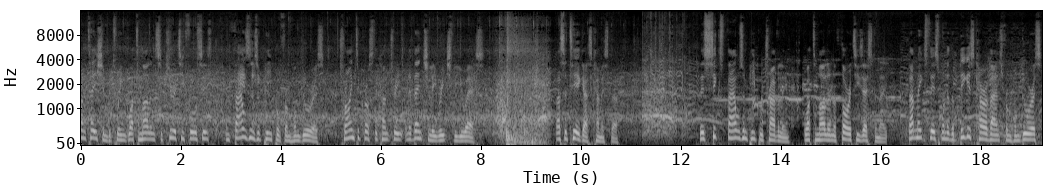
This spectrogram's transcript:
confrontation between Guatemalan security forces and thousands of people from Honduras trying to cross the country and eventually reach the US. That's a tear gas canister. There's 6,000 people travelling, Guatemalan authorities estimate. That makes this one of the biggest caravans from Honduras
